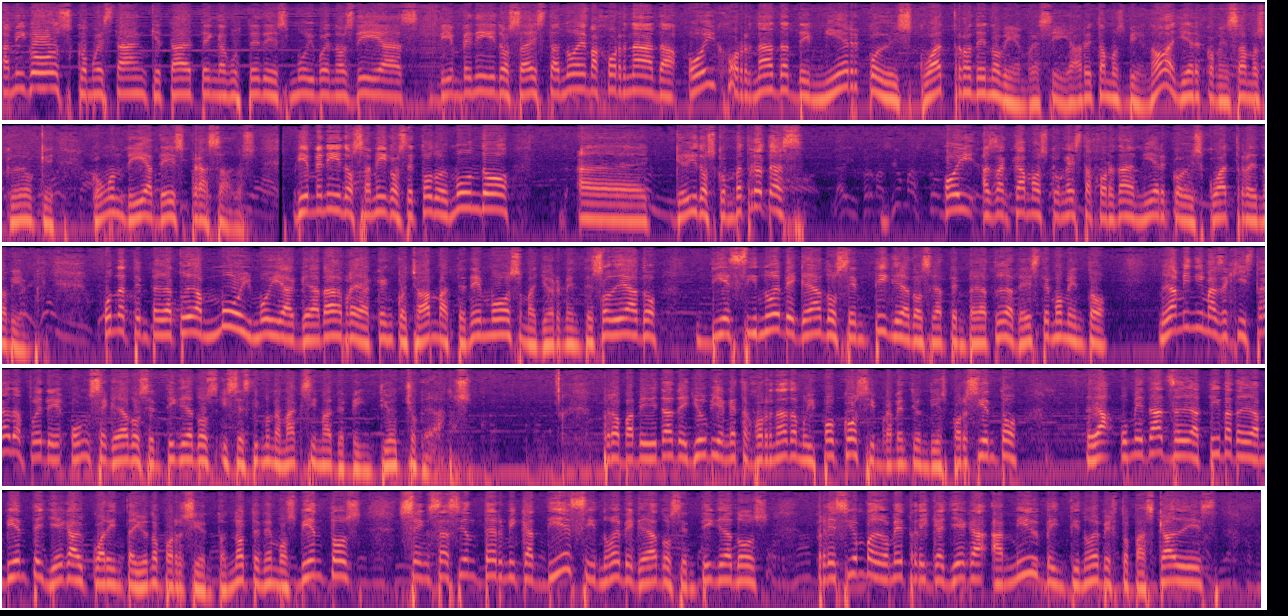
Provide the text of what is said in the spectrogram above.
Amigos, ¿cómo están? ¿Qué tal? Tengan ustedes muy buenos días. Bienvenidos a esta nueva jornada. Hoy jornada de miércoles 4 de noviembre. Sí, ahora estamos bien, ¿no? Ayer comenzamos creo que con un día desplazados. Bienvenidos amigos de todo el mundo, eh, queridos compatriotas. Hoy arrancamos con esta jornada de miércoles 4 de noviembre una temperatura muy muy agradable aquí en Cochabamba. Tenemos mayormente soleado 19 grados centígrados la temperatura de este momento. La mínima registrada fue de 11 grados centígrados y se estima una máxima de 28 grados. Probabilidad de lluvia en esta jornada muy poco simplemente un 10% la humedad relativa del ambiente llega al 41%. No tenemos vientos. Sensación térmica 19 grados centígrados. Presión barométrica llega a 1029 hectopascales.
